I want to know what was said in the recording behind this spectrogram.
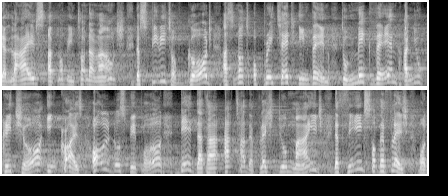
their lives have not been turned around. The Spirit of God has not operated in them to make them a new creature in Christ. All those people, they that are after the flesh do mind the things of the flesh, but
